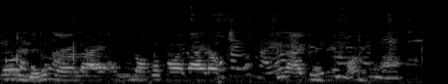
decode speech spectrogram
có gì trơn, like anh cũng đâu có coi like đâu. Like cái đi bỏ đi.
